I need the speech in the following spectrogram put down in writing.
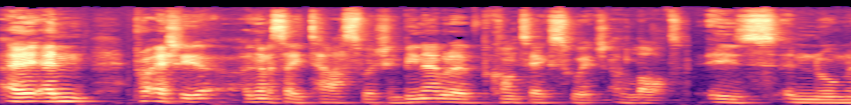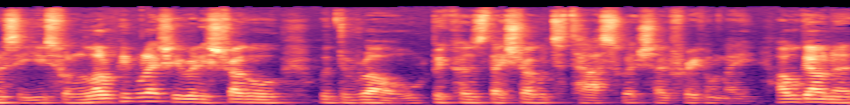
and actually, I'm going to say task switching. Being able to context switch a lot is enormously useful. A lot of people actually really struggle with the role because they struggle to task switch so frequently. I will go in a,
